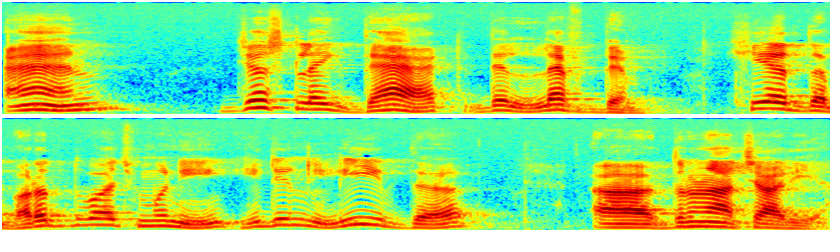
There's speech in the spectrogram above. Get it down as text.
and just like that, they left them. Here, the Bharadwaj Muni, he didn't leave the uh, Dronacharya.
